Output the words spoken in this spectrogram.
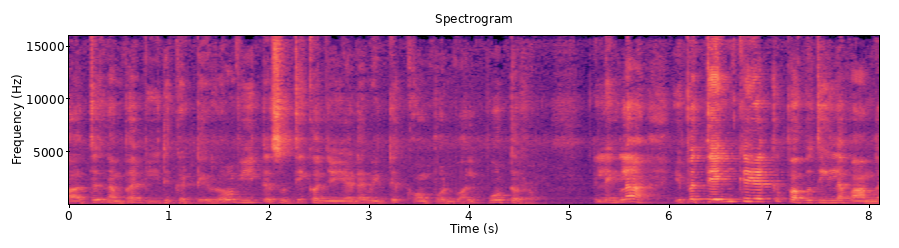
பார்த்து நம்ம வீடு கட்டிடுறோம். வீட்டை சுற்றி கொஞ்சம் இடம் விட்டு காம்பவுண்ட் வால் போட்டுடுறோம். இல்லைங்களா? இப்போ தென்கிழக்கு பகுதியில் வாங்க.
